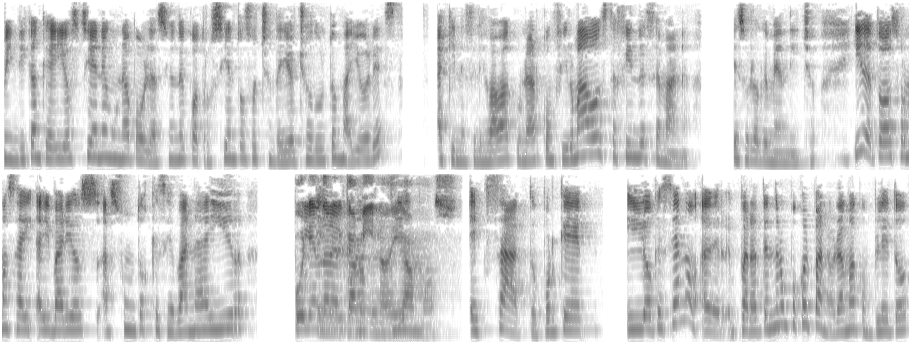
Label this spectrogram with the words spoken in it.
me indican que ellos tienen una población de 488 adultos mayores a quienes se les va a vacunar confirmado este fin de semana. Eso es lo que me han dicho. Y de todas formas hay varios asuntos que se van a ir Puliendo en el camino, digamos. Exacto, porque lo que sea, a ver, para tener un poco el panorama completo,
